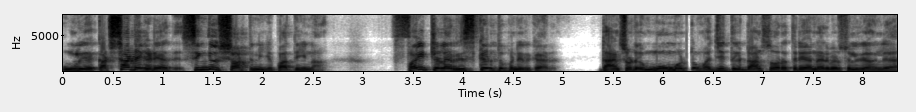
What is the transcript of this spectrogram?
உங்களுக்கு கட் ஷாட்டே கிடையாது. சிங்கிள் ஷாட் நீங்கள் பார்த்தீங்கன்னா ஃபைட்லலாம் ரிஸ்க் எடுத்து பண்ணியிருக்காரு டான்ஸோட மூமெண்ட்டும் அஜித்துக்கு டான்ஸ் வர தெரியாது நிறைய பேர் சொல்லியிருக்காங்க இல்லையா?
